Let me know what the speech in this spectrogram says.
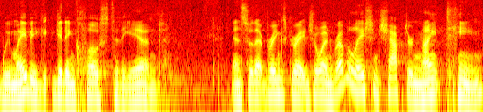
we may be getting close to the end. And so that brings great joy. In Revelation chapter 19,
